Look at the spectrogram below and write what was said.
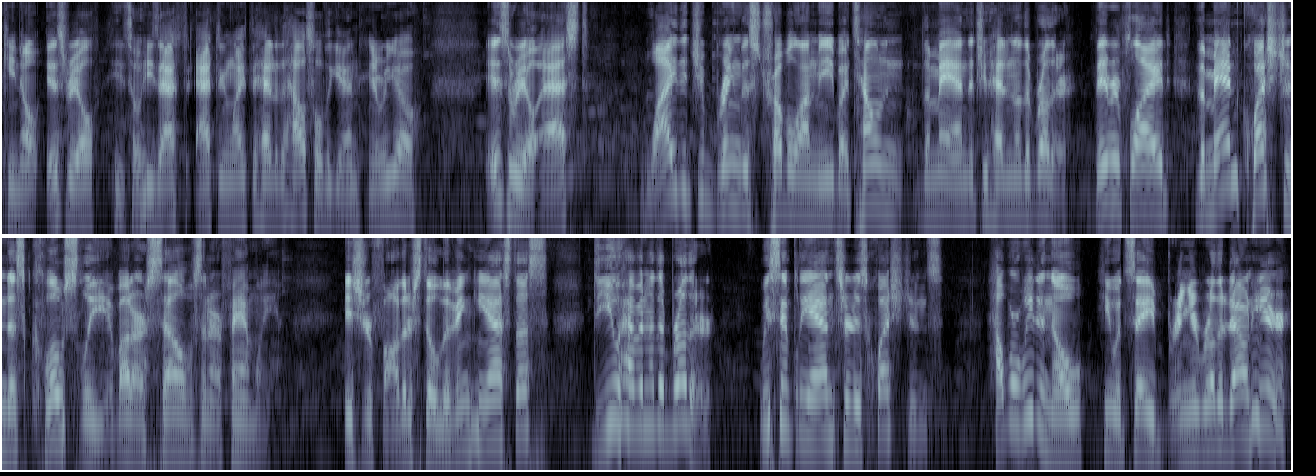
Keynote, Israel." He, so he's act, acting like the head of the household again. Here we go. Israel asked, "Why did you bring this trouble on me by telling the man that you had another brother?" They replied, "The man questioned us closely about ourselves and our family. Is your father still living?" He asked us. "Do you have another brother?" We simply answered his questions. How were we to know he would say, "Bring your brother down here"?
